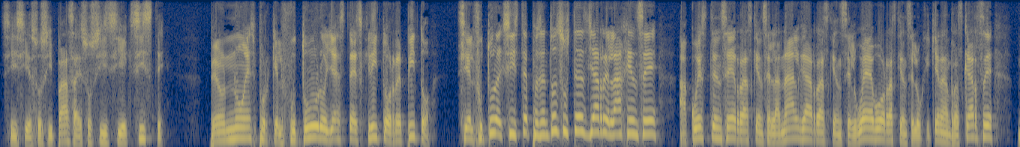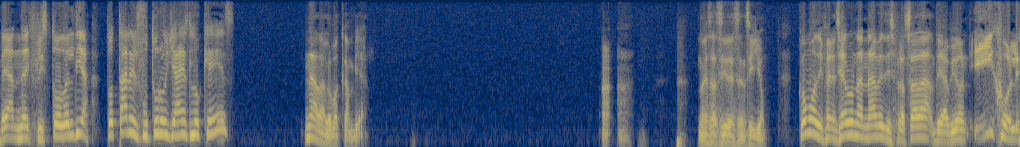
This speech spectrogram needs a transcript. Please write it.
Sí, sí, eso sí pasa, eso sí, sí existe pero no es porque el futuro ya está escrito, repito, si el futuro existe, pues entonces ustedes ya relájense, acuéstense, rásquense la nalga, rásquense el huevo, rásquense lo que quieran rascarse, vean Netflix todo el día. Total, el futuro ya es lo que es. Nada lo va a cambiar. Ah, ah. No es así de sencillo. ¿Cómo diferenciar una nave disfrazada de avión? Híjole.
